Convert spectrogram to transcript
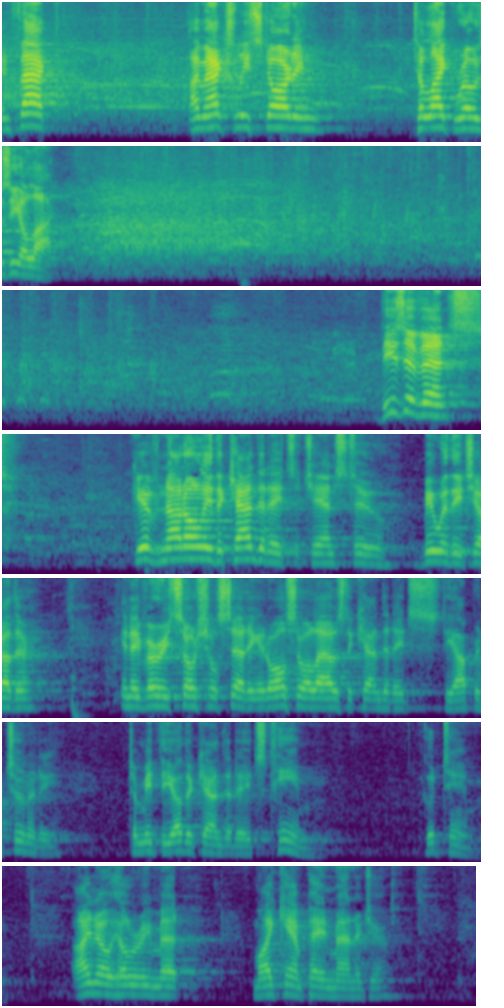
In fact, I'm actually starting to like Rosie a lot. These events give not only the candidates a chance to be with each other in a very social setting, it also allows the candidates the opportunity to meet the other candidates' team. Good team. I know Hillary met my campaign manager,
